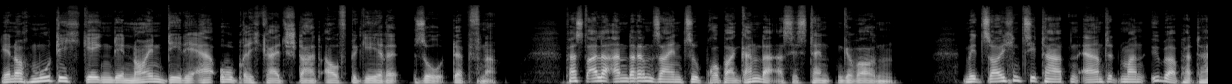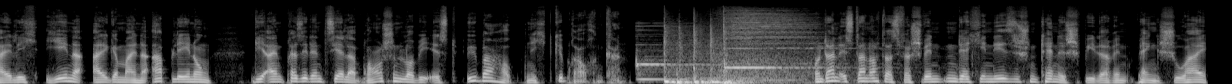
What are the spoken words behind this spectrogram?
der noch mutig gegen den neuen DDR-Obrigkeitsstaat aufbegehre, so Döpfner. Fast alle anderen seien zu Propagandaassistenten geworden. Mit solchen Zitaten erntet man überparteilich jene allgemeine Ablehnung, die ein präsidentieller Branchenlobbyist überhaupt nicht gebrauchen kann. Und dann ist da noch das Verschwinden der chinesischen Tennisspielerin Peng Shuai,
